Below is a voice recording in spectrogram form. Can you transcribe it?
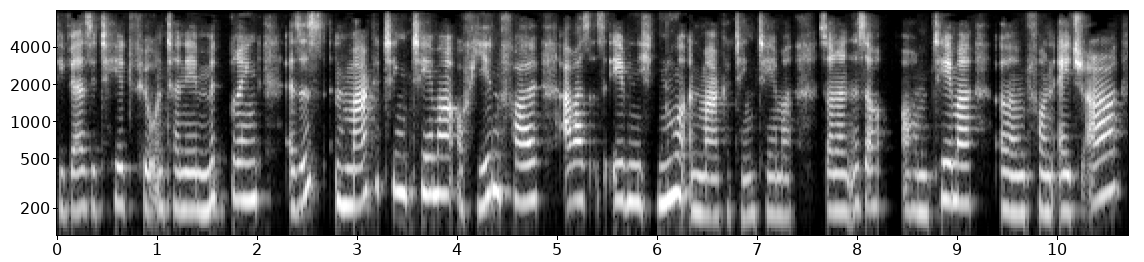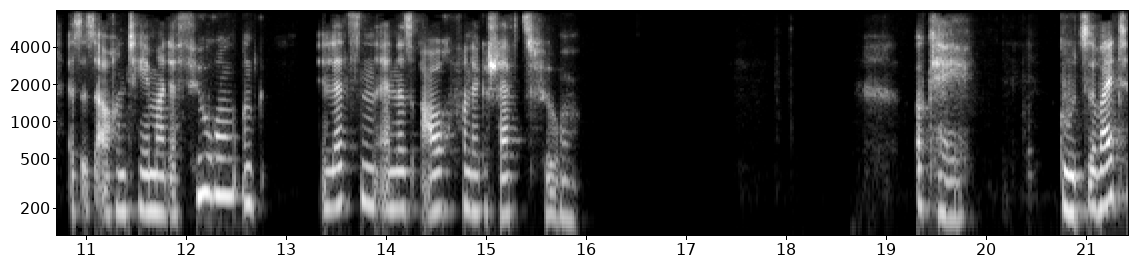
Diversität für Unternehmen mitbringt. Es ist ein Marketingthema auf jeden Fall, aber es ist eben nicht nur ein Marketingthema, sondern ist auch, auch ein Thema ähm, von HR, es ist auch ein Thema der Führung und letzten Endes auch von der Geschäftsführung. Okay, gut, soweit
